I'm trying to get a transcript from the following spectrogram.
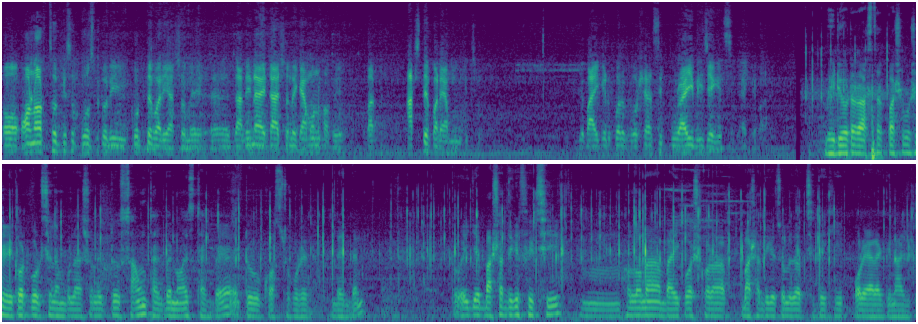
অ- অনর্থক কিছু পোস্ট করি, করতে পারি আসলে জানি না এটা আসলে কেমন হবে বাট আসতে পারে এমন কিছু। যে বাইকের উপরে বসে আছি, পুরাই ভিজে গেছি একেবারে। ভিডিওটা রাস্তার পাশে বসে রেকর্ড করছিলাম বলে আসলে একটু সাউন্ড থাকবে নয়েজ থাকবে, একটু কষ্ট করে দেখবেন। তো এই যে বাসার দিকে ফিরছি হলো না বাইক ওয়াশ করা, বাসার দিকে চলে যাচ্ছি, দেখি পরে আর একদিন আসব।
